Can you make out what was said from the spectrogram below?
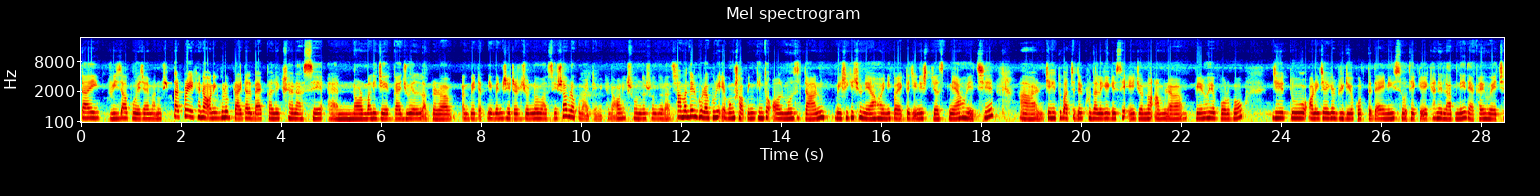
অনেকটাই রিজার্ভ হয়ে যায় মানুষ। তারপরে এখানে অনেকগুলো ব্রাইডাল ব্যাগ কালেকশন আছে অ্যান্ড নর্মালি যে ক্যাজুয়াল আপনারা গেট আপ নেবেন সেটার জন্য আছে, সব রকম আইটেম এখানে, অনেক সুন্দর সুন্দর আছে। আমাদের ঘোরাঘুরি এবং শপিং কিন্তু অলমোস্ট ডান বেশি কিছু নেওয়া হয়নি, কয়েকটা জিনিস জাস্ট নেওয়া হয়েছে। আর যেহেতু বাচ্চাদের ক্ষুধা লেগে গেছে, এই জন্য আমরা বের হয়ে পড়ব। যেহেতু অনেক জায়গার ভিডিও করতে দেয়নি সো থেকে এখানে লাভ নেই, দেখাই হয়েছে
